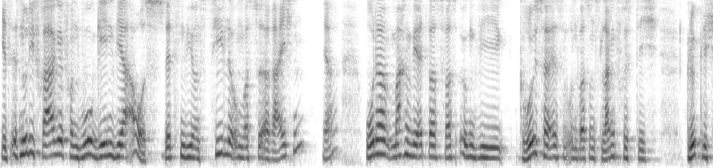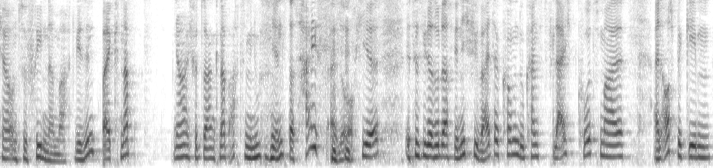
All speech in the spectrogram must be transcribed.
Jetzt ist nur die Frage, von wo gehen wir aus? Setzen wir uns Ziele, um was zu erreichen? Ja? Oder machen wir etwas, was irgendwie größer ist und was uns langfristig glücklicher und zufriedener macht? Wir sind bei knapp ja, ich würde sagen knapp 18 Minuten, Jens. Das heißt also, auch hier ist es wieder so, dass wir nicht viel weiterkommen. Du kannst vielleicht kurz mal einen Ausblick geben,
